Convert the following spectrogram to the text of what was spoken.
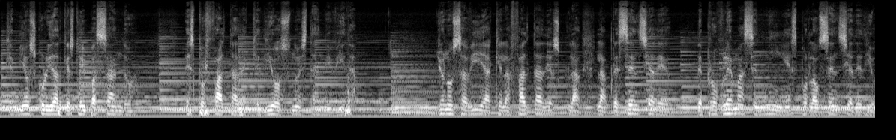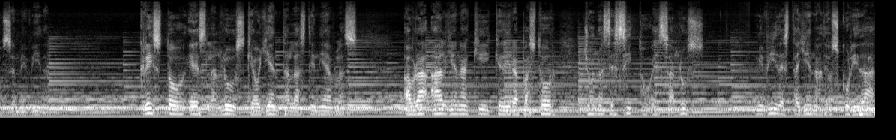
que mi oscuridad que estoy pasando es por falta de que Dios no está en mi vida. Yo no sabía que la falta de la, presencia de, de problemas en mí es por la ausencia de Dios en mi vida. Cristo es la luz que ahuyenta las tinieblas. Habrá alguien aquí que dirá, pastor, yo necesito esa luz. Mi vida está llena de oscuridad.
